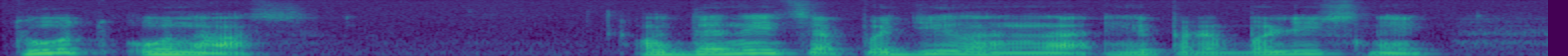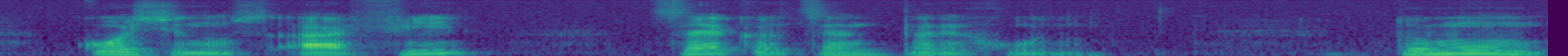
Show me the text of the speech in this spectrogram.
Тут у нас одиниця поділена на гіперболічний косинус а фі, це коефіцієнт переходу. Тому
